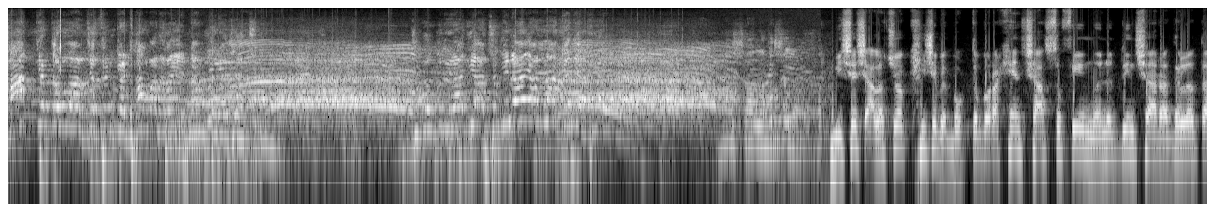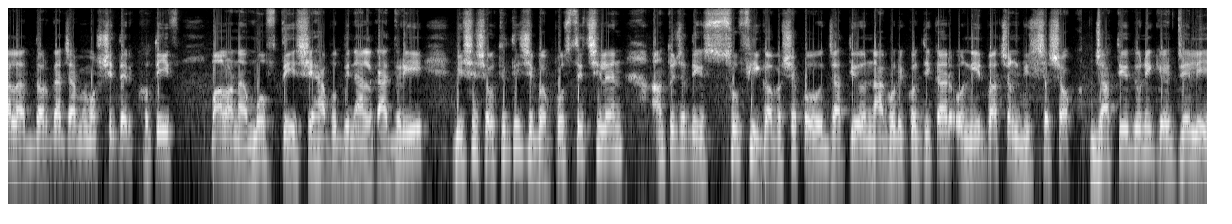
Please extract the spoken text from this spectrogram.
হাতকে তলোয়ার জেসেনকে ঢাল বানায় নামতে রাজি আছি। যুবকগুলি রাজি আছো কি নাই? বিশেষ আলোচক হিসেবে বক্তব্য রাখেন শাহ সুফি মইনুদ্দিন শাহ রাদিয়াল্লাহু দরগা জামে মসজিদের খতিব মাওলানা মুফতি শেহাবুদ্দিন আল কাদরি বিশেষ অতিথি হিসেবে উপস্থিত ছিলেন আন্তর্জাতিক সুফি গবেষক ও জাতীয় নাগরিক অধিকার ও নির্বাচন বিশ্লেষক জাতীয় দৈনিক ডেলি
